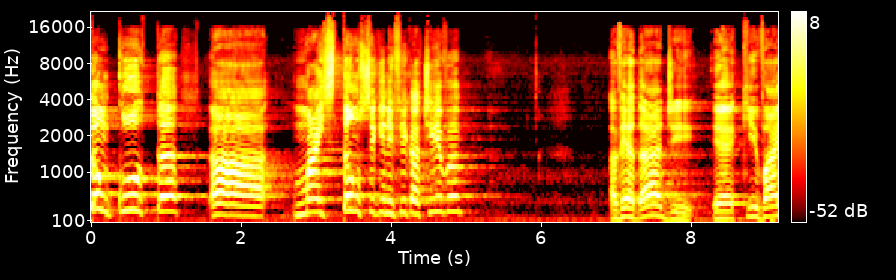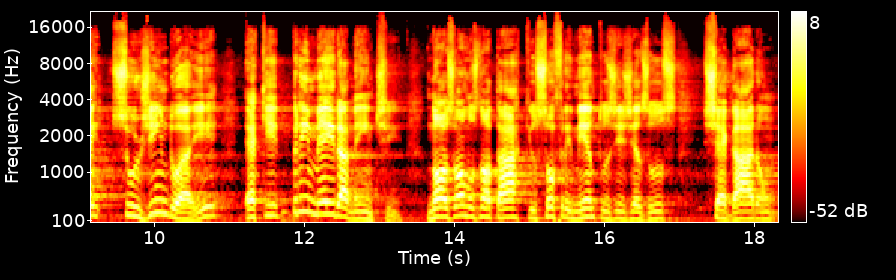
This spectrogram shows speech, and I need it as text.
tão curta, ah, mas tão significativa? A verdade é que vai surgindo aí é que, primeiramente, nós vamos notar que os sofrimentos de Jesus chegaram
